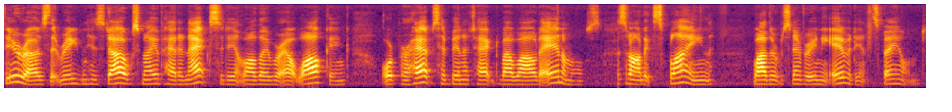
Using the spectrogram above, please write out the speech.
theorized that Reed and his dogs may have had an accident while they were out walking or perhaps had been attacked by wild animals. It does not explain why there was never any evidence found.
